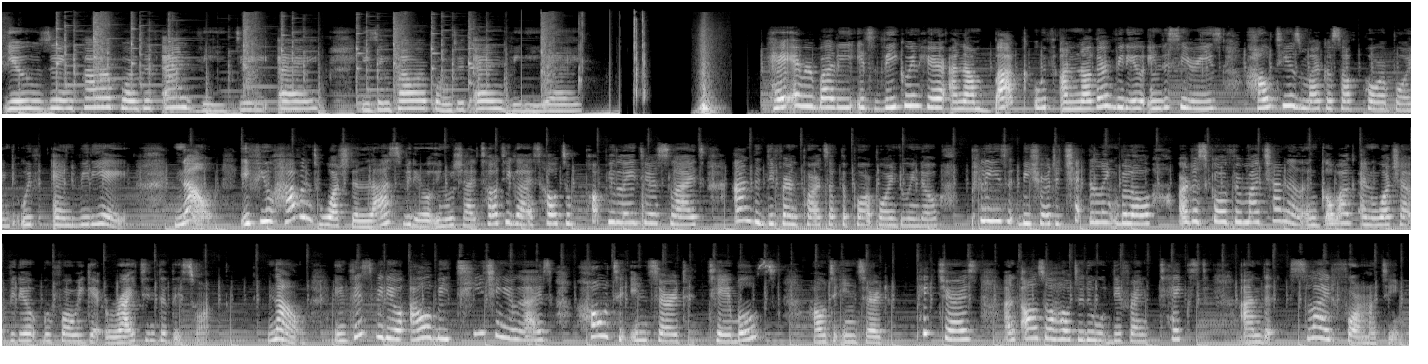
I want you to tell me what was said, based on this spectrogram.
Using PowerPoint with NVDA. Using PowerPoint with NVDA. Hey everybody, it's Thee Quinn here and I'm back with another video in the series how to use Microsoft PowerPoint with NVDA. Now, if you haven't watched the last video in which I taught you guys how to populate your slides and the different parts of the PowerPoint window, please be sure to check the link below or just scroll through my channel and go back and watch that video before we get right into this one. Now, in this video, I will be teaching you guys how to insert tables, how to insert pictures and also how to do different text and slide formatting.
